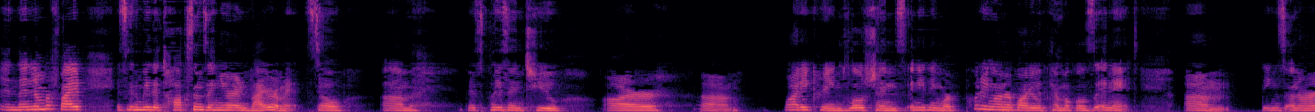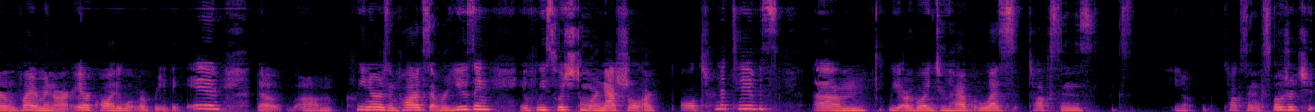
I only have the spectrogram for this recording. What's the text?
And then number five is going to be the toxins in your environment. So this plays into our um, body creams, lotions, anything we're putting on our body with chemicals in it. Um, things in our environment, our air quality, what we're breathing in, the um, cleaners and products that we're using. If we switch to more natural alternatives, um, we are going to have less toxins, you know, toxin exposure to,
